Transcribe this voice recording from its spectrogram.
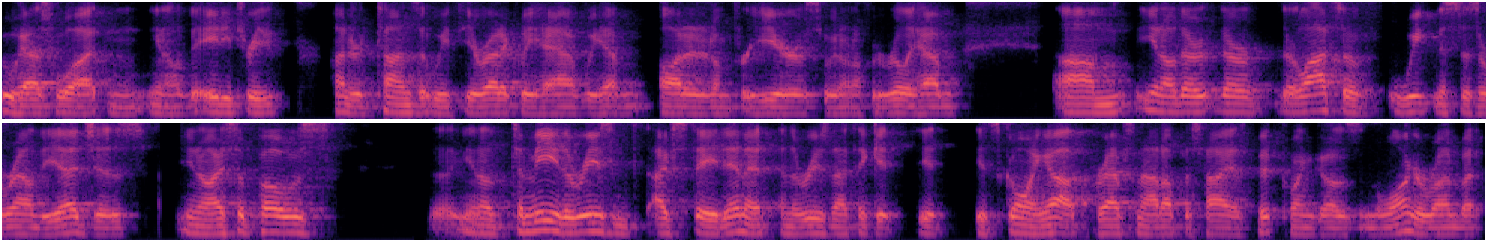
who has what. And, you know, the 8,300 tons that we theoretically have, we haven't audited them for years, so we don't know if we really have them. Um, you know, there, there, there are lots of weaknesses around the edges. You know, I suppose, uh, you know, to me, the reason I've stayed in it and the reason I think it, it, it's going up, perhaps not up as high as Bitcoin goes in the longer run, but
